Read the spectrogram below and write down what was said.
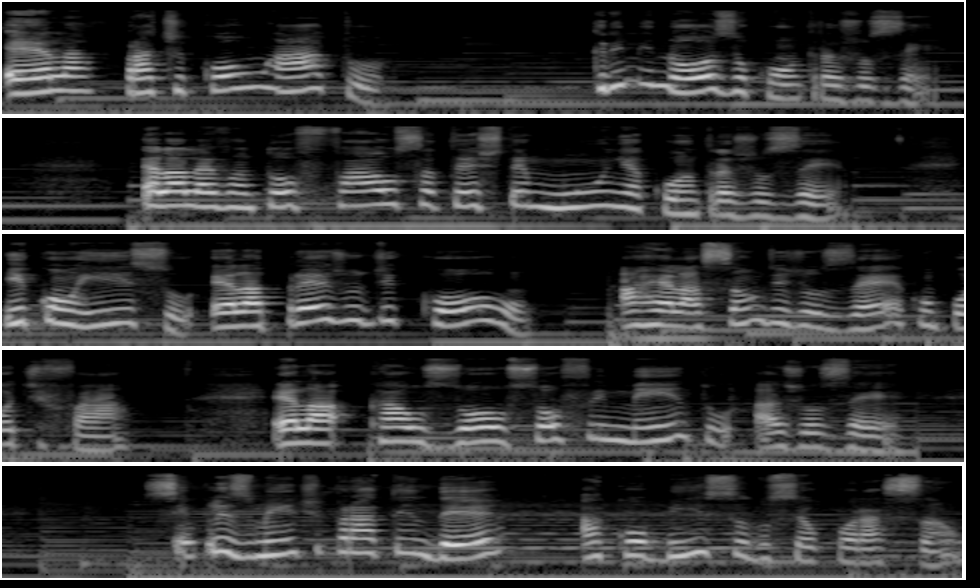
ela praticou um ato criminoso contra José. Ela levantou falsa testemunha contra José. E com isso, ela prejudicou a relação de José com Potifar. Ela causou sofrimento a José simplesmente para atender a cobiça do seu coração.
